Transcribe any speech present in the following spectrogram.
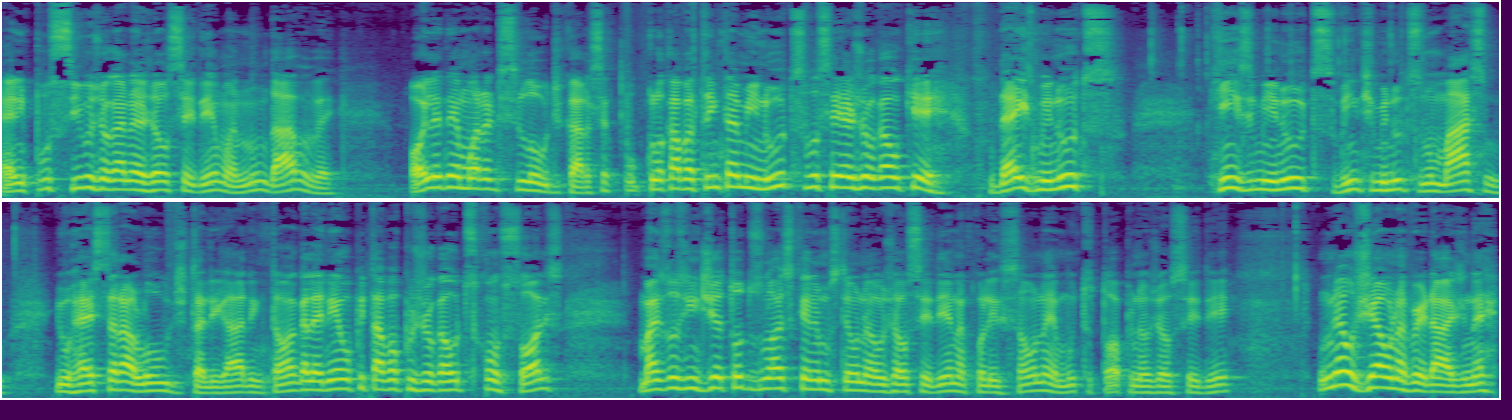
Era impossível jogar Neo Geo CD, mano, não dava, velho. Olha a demora desse load, cara. Você colocava 30 minutos, você ia jogar o quê? 10 minutos? 15 minutos, 20 minutos no máximo, e o resto era load, tá ligado? Então a galerinha optava por jogar outros consoles, mas hoje em dia todos nós queremos ter um Neo Geo CD na coleção, né? Muito top o Neo Geo CD. Um Neo Geo, na verdade, né?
